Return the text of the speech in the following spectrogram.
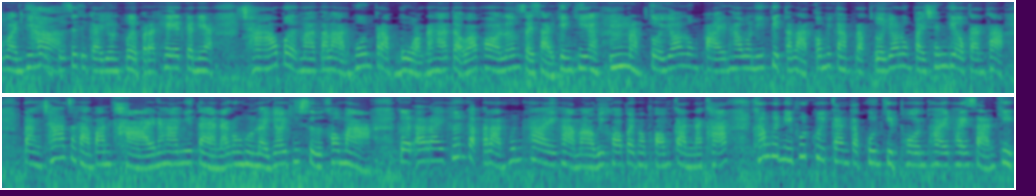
นนี้นะคะวันที่ค่ะ1พฤศจิกายนเปิดประเทศกันเนี่ยเช้าเปิดมาตลาดหุ้นปรับบวกนะคะ แต่ว่าพอเริ่มสายๆเที่ยงอืมๆปรับตัวย่อลงไปนะคะวันนี้ปิดตลาดก็มีการปรับตัวย่อลงไปเช่นเดียวกันค่ะ ต่างชาติสถาบันขายนะคะ มีแต่นักลงทุนรายย่อยที่ซื้อเข้ามา เกิดอะไรขึ้นกับตลาดหุ้นไทยค่ะ มาวิเคราะห์ไปพร้อมๆกันนะคะค่ำคืนนี้พูดคุยกันกับคุณกิตพลภัยภัยสารกิจ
